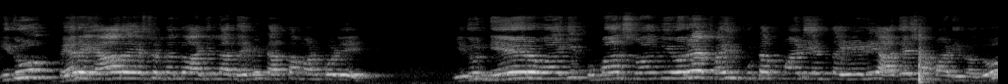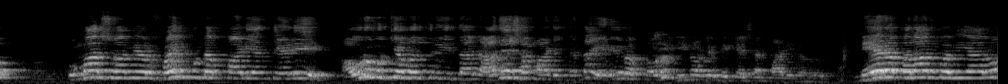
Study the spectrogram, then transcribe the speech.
ಇದು ಬೇರೆ ಯಾರ ಹೆಸರಿನಲ್ಲೂ ಆಗಿಲ್ಲ. ದಯವಿಟ್ಟು ಅರ್ಥ ಮಾಡ್ಕೊಳ್ಳಿ. ಇದು ನೇರವಾಗಿ ಕುಮಾರಸ್ವಾಮಿ ಅವರೇ ಫೈಲ್ ಪುಟಪ್ ಮಾಡಿ ಅಂತ ಹೇಳಿ ಆದೇಶ ಮಾಡಿರೋದು. ಕುಮಾರಸ್ವಾಮಿ ಅವರು ಫೈಲ್ ಪುಟಪ್ ಮಾಡಿ ಅಂತ ಹೇಳಿ ಅವರು ಮುಖ್ಯಮಂತ್ರಿ ಇದ್ದಾಗ ಆದೇಶ ಮಾಡಿದ್ದನ್ನ ಯಡಿಯೂರಪ್ಪನವರು ಡಿನೋಟಿಫಿಕೇಶನ್ ಮಾಡಿರೋದು. ನೇರ ಫಲಾನುಭವಿ ಯಾರು?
